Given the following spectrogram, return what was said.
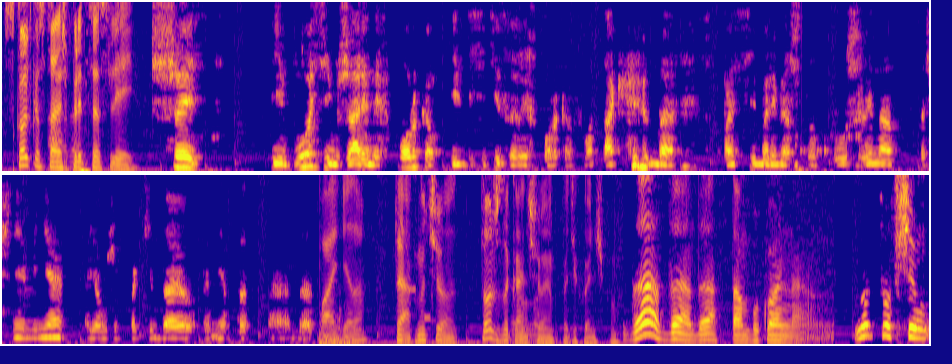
Сколько ставишь принцесс Лей? 6 и 8 жареных порков из 10 сырых порков. Вот так, да. спасибо, ребят, что слушали нас, точнее меня, а я уже покидаю это место. А, да, Понятно. Так, ну что, тоже заканчиваем потихонечку? Да, да, да, там буквально... Ну, в общем,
